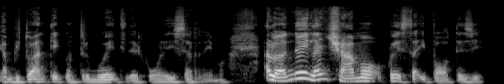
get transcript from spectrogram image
abituanti e contribuenti del comune di Sanremo. Allora, noi lanciamo questa ipotesi.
